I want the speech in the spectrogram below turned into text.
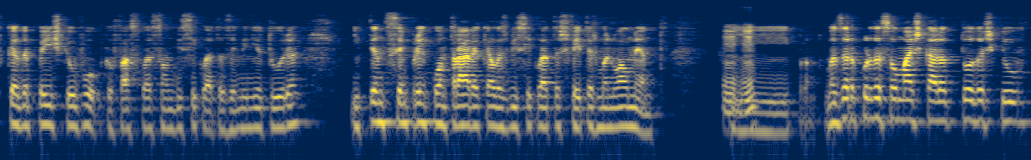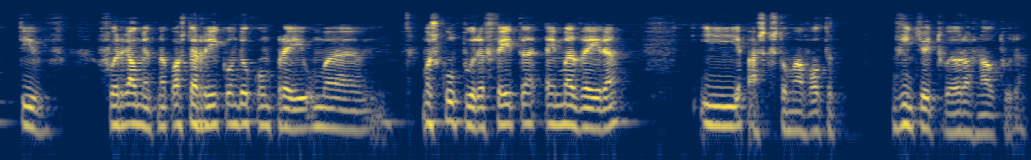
de cada país que eu vou, porque eu faço coleção de bicicletas em miniatura e tento sempre encontrar aquelas bicicletas feitas manualmente. Uhum. E pronto. Mas a recordação mais cara de todas que eu tive foi realmente na Costa Rica onde eu comprei uma, uma escultura feita em madeira e epá, acho que estou-me à volta de 28 euros na altura.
